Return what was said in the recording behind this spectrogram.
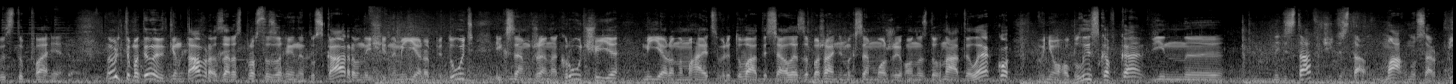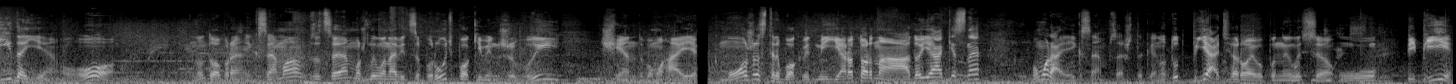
виступає. Ну, ультимативно від Кентавра. Зараз просто загине Тускар. Вони ще й на Мієро підуть. XM вже накручує. Мієро намагається врятуватися, але за бажанням XM може його наздогнати легко. В нього блискавка. Він е, не дістав чи дістав? Магнус Арпі дає. Ого. Ну добре, Іксема за це можливо навіть заберуть, поки він живий. Чен допомагає як може. Стрибок від Мієро. Торнадо якісне. Помирає Іксем все ж таки. Ну тут п'ять героїв опинилися у Піпі.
